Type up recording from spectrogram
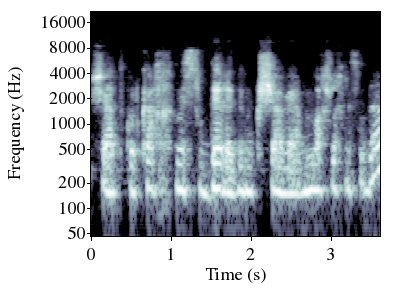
שאת כל כך מסודרת ונוקשה והמוח שלך מסודר,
